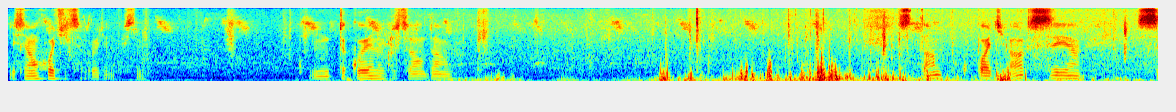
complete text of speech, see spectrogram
если вам хочется, вроде написано. Такое написал, да. Покупать акции с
